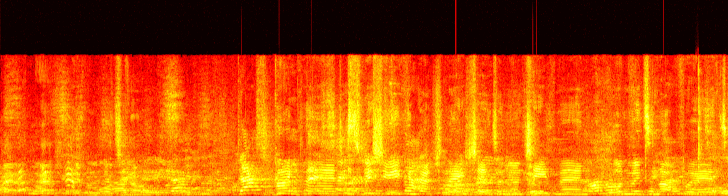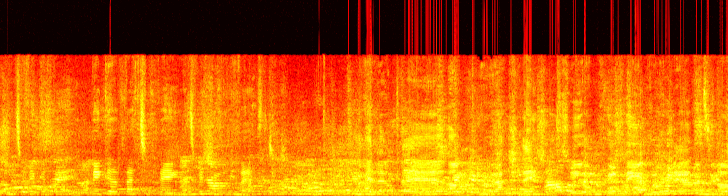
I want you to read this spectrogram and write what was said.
better, uh, even more to come. Hi Clare, just wish you congratulations on your achievement, onwards and upwards, onto bigger, bigger better things. Wish you the best. Hello Clare, um, congratulations to your Premae project. Um,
